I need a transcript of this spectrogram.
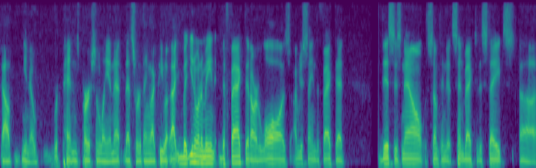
about you know repentance personally and that that sort of thing like people I, but you know what i mean the fact that our laws i'm just saying the fact that this is now something that's sent back to the states uh,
